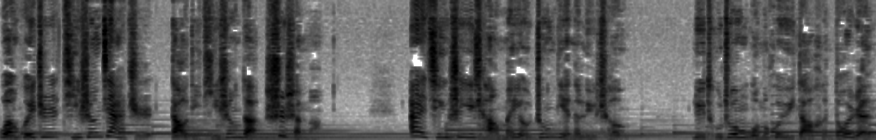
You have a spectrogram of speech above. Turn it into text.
挽回之提升价值，到底提升的是什么？爱情是一场没有终点的旅程，旅途中我们会遇到很多人，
